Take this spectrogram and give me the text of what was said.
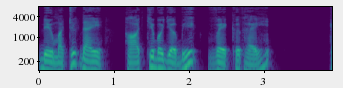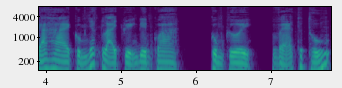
Điều mà trước đây họ chưa bao giờ biết về cơ thể. Cả hai cùng nhắc lại chuyện đêm qua, cùng cười, vẻ thích thú.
